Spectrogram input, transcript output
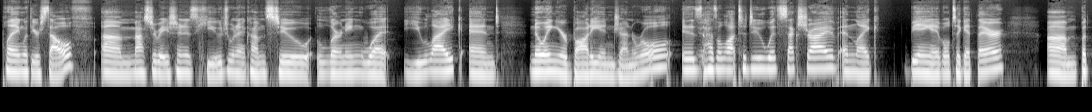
playing with yourself. Um masturbation is huge when it comes to learning what you like and knowing your body in general is has a lot to do with sex drive and like being able to get there. Um, but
